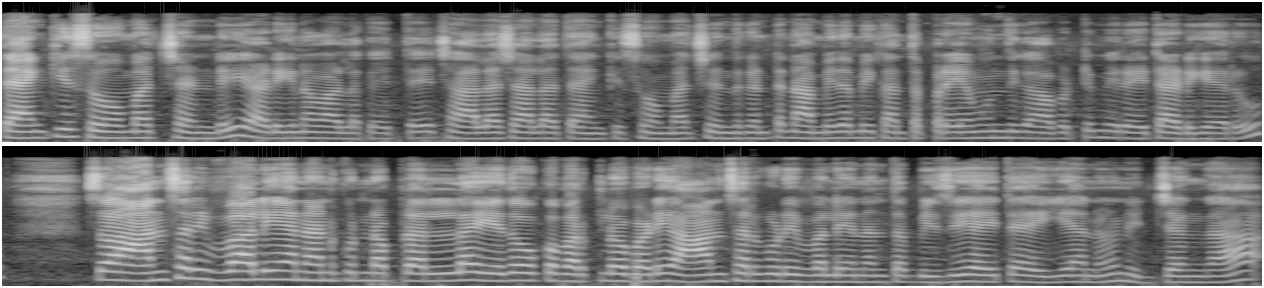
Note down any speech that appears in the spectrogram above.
థ్యాంక్ యూ సో మచ్ అండి. అడిగిన వాళ్ళకైతే చాలా చాలా థ్యాంక్ యూ సో మచ్ ఎందుకంటే నా మీద మీకు అంత ప్రేమ ఉంది కాబట్టి మీరైతే అడిగారు. సో ఆన్సర్ ఇవ్వాలి అని అనుకున్నప్పుడల్లా ఏదో ఒక వర్క్లో పడి ఆన్సర్ కూడా ఇవ్వలేనంత బిజీ అయితే అయ్యాను. నిజంగా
